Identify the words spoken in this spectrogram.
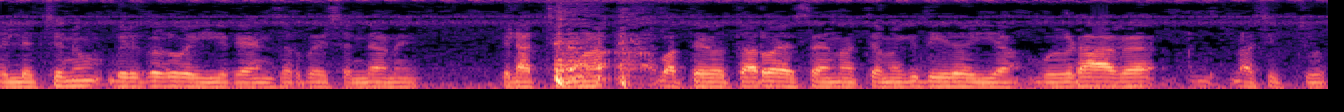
വല്യച്ഛനും ഇവർക്കൊക്കെ വയ്യ ക്യാൻസർ പേഷ്യന്റാണ് ആണ്. പിന്നെ അച്ഛമ്മ പത്ത് എഴുപത്താറ് വയസ്സായിരുന്നു അച്ഛമ്മയ്ക്ക് തീരെ വയ്യ. വീടാകെ നശിച്ചു.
